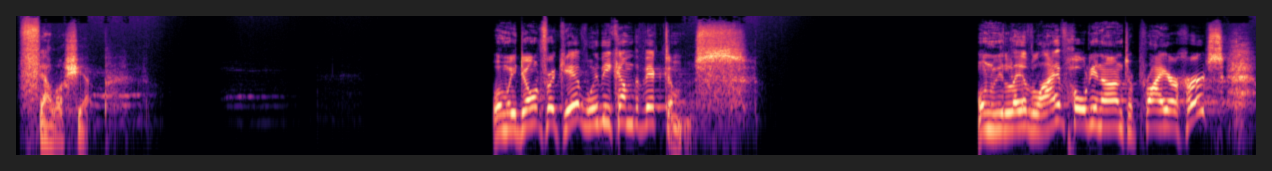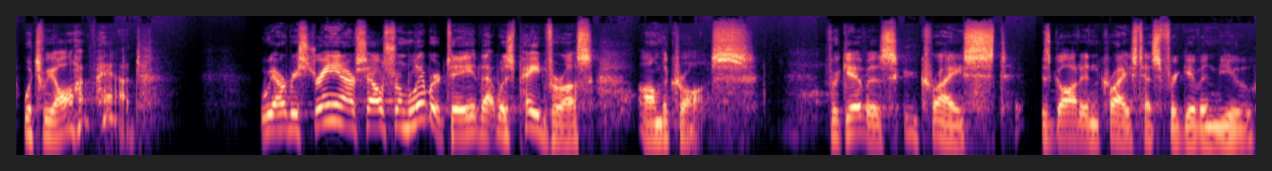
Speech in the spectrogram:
fellowship. When we don't forgive, we become the victims. When we live life holding on to prior hurts, which we all have had, we are restraining ourselves from liberty that was paid for us on the cross. Forgive as Christ, as God in Christ has forgiven you.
